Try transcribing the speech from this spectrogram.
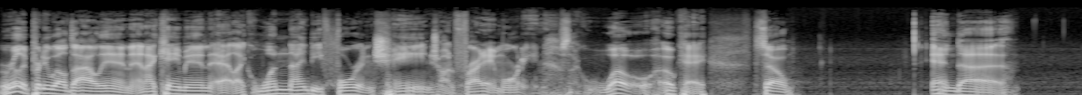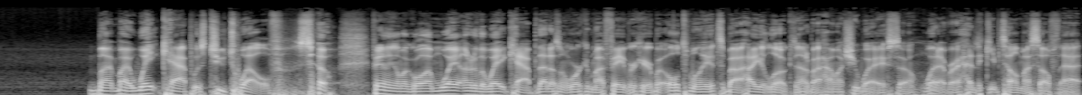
really pretty well dialed in and i came in at like 194 and change on friday morning i was like whoa okay so and uh, my my weight cap was 212. So if anything, I'm like, well, I'm way under the weight cap. That doesn't work in my favor here. But ultimately, it's about how you look, not about how much you weigh. So whatever. I had to keep telling myself that.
